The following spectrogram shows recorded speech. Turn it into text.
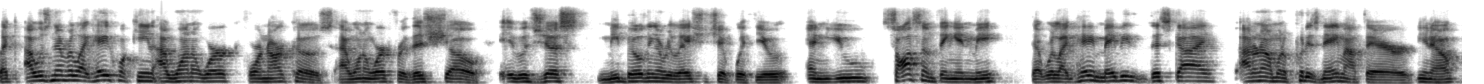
like I was never like, hey Joaquin, I want to work for Narcos. I want to work for this show. It was just me building a relationship with you and you saw something in me that were like, hey, maybe this guy, I don't know, I'm gonna put his name out there, you know,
